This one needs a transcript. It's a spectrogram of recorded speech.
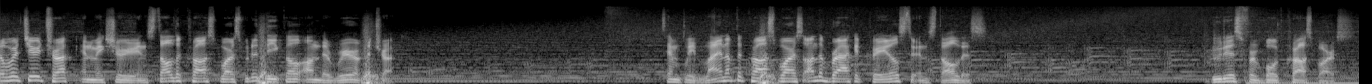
over to your truck and make sure you install the crossbars with a decal on the rear of the truck. Simply line up the crossbars on the bracket cradles to install this. Do this for both crossbars.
